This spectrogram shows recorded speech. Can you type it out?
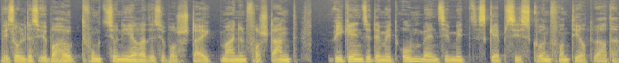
Wie soll das überhaupt funktionieren? Das übersteigt meinen Verstand. Wie gehen Sie damit um, wenn Sie mit Skepsis konfrontiert werden?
